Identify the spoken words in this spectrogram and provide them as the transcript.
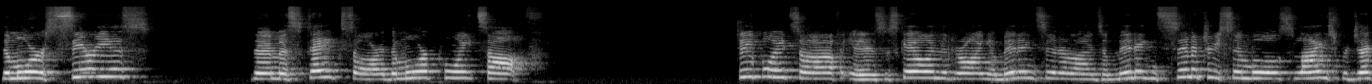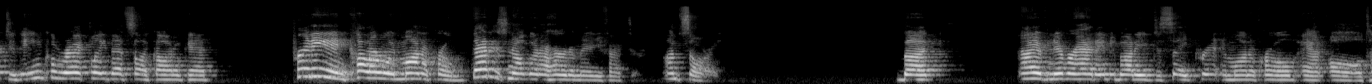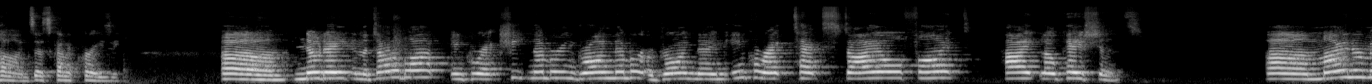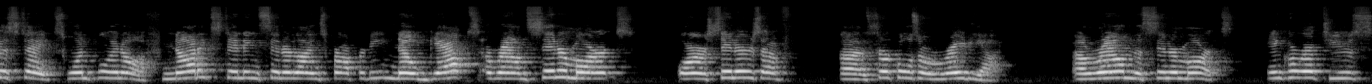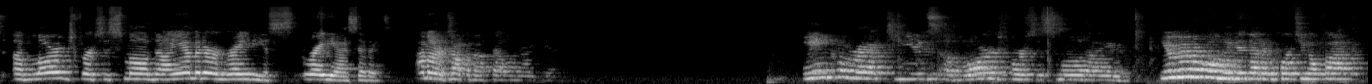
The more serious the mistakes are, the more points off. Two points off is the scale in the drawing, omitting center lines, omitting symmetry symbols, lines projected incorrectly. That's like AutoCAD. Printing in color with monochrome. That is not going to hurt a manufacturer. I'm sorry. But I have never had anybody to say print in monochrome at all times. That's kind of crazy. Um, no date in the title block, incorrect sheet numbering, drawing number, or drawing name, incorrect text style, font, height, locations. Um, minor mistakes, one point off. Not extending center lines property, no gaps around center marks or centers of uh, circles or radii around the center marks. Incorrect use of large versus small diameter and radius radii settings. I'm going to talk about that one right there. Incorrect use of large versus small diameter. You remember when we did that in 1405?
